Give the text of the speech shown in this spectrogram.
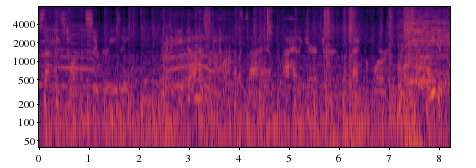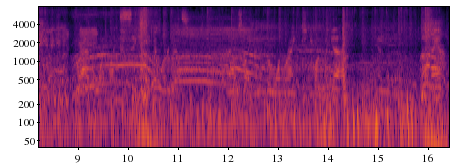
So that makes tournaments super easy. And if you've done as many tournaments as I have, I had a character back before we did it, where I won like 60 tournaments. And I was like the number one ranked tournament guy in the event.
